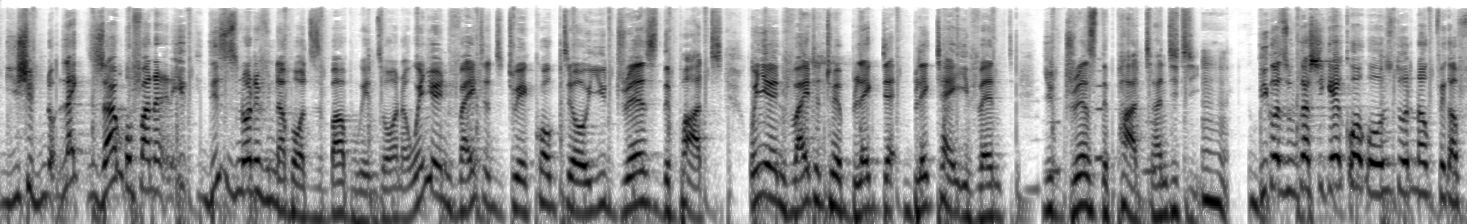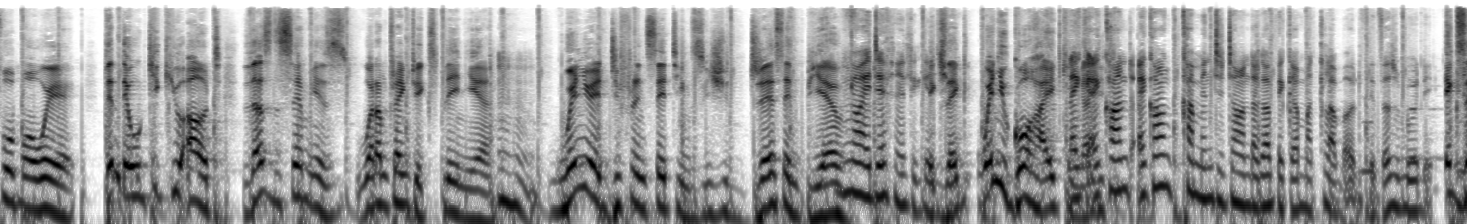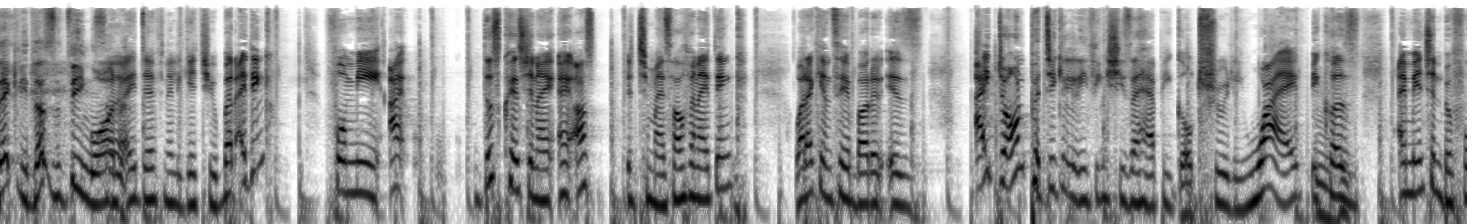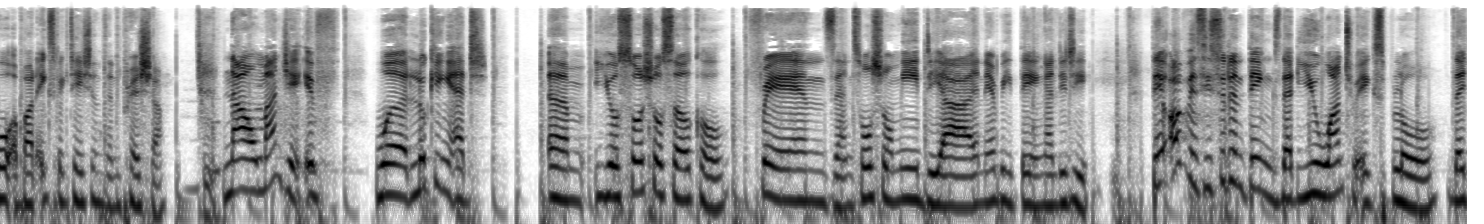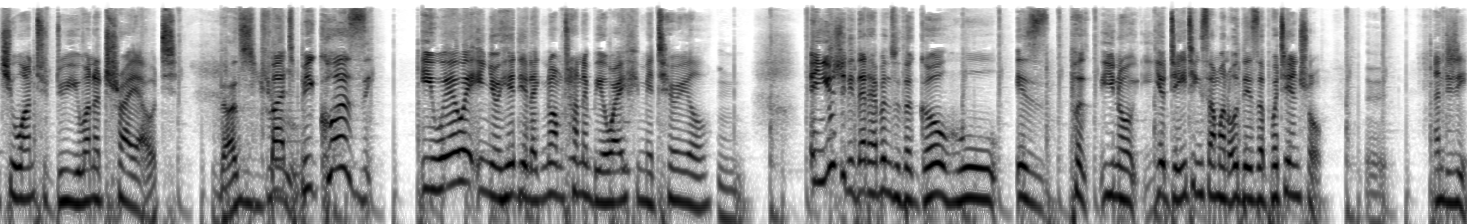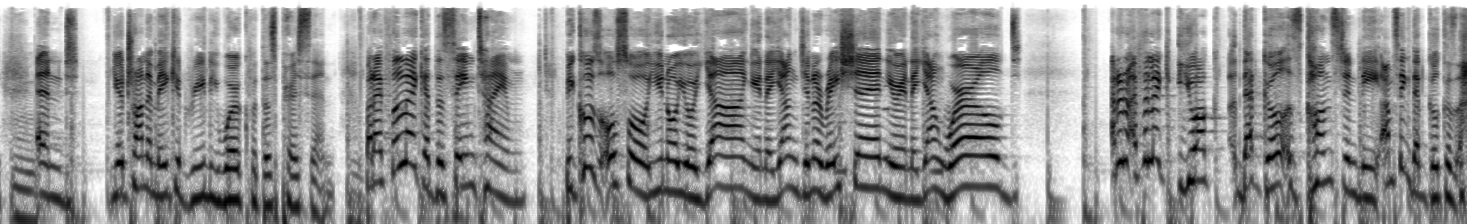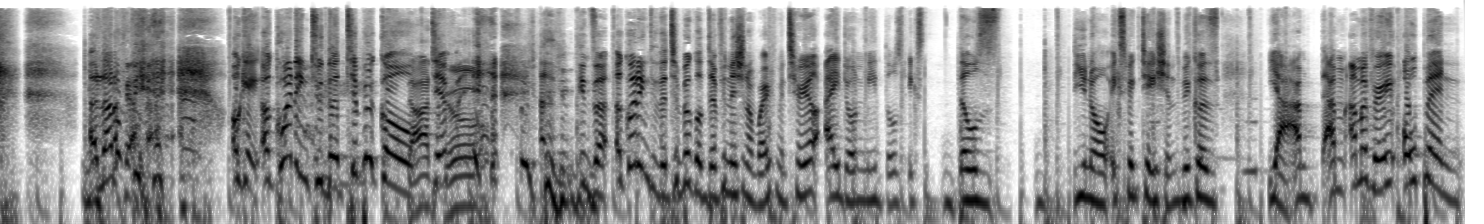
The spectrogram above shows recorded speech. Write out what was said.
You should know like zvangofana if- this is not even about zimbabweans when you're invited to a cocktail you dress the part. When you're invited to a black, da- black tie event you dress the part handiti mm-hmm. because ukasvika ikoko usitorina kupfeka formal wear then they will kick you out that's the same as what i'm trying to explain here mm-hmm. when you're in different settings you should dress and behave No, I definitely get you. exactly when you go hiking Like I can't, I can't come into town and pick up my club outfits as booty. exactly that's the thing So I definitely get you. But I think for me, I this question I, I asked it to myself and I think what I can say about it is I don't particularly think she's a happy girl truly. Why? Mm-hmm. Because I mentioned before about expectations and pressure. Now, Manje, if we're looking at um, your social circle, friends and social media and everything, and it, there are obviously certain things that you want to explore, that you want to do, you want to try out. that's true But because iwewe in your head, you're like, no, I'm trying to be a wifey material. And usually that happens with a girl who is, you know, you're dating someone or there's a potential. And, it- mm. and you're trying to make it really work with this person. Mm. But I feel like at the same time, because also, you know, you're young, you're in a young generation, you're in a young world. I don't know. I feel like you are that girl is constantly. I'm saying that girl because a lot of people. okay, according to the typical the, according to the typical definition of wife material, I don't meet those ex- those you know expectations because yeah, I'm I'm I'm a very open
